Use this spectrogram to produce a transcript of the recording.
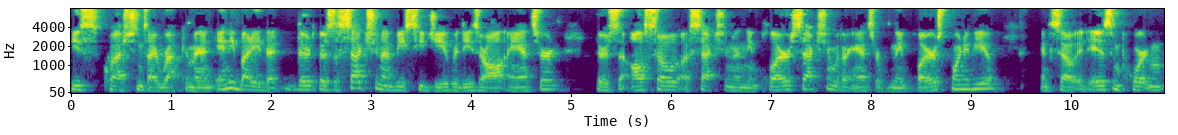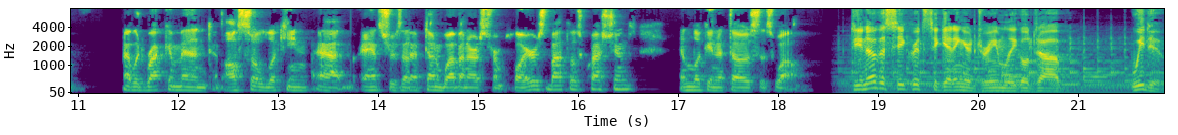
these questions I recommend anybody that there, there's a section on BCG where these are all answered. There's also a section in the employer section where they're answered from the employer's point of view. And so it is important. I would recommend also looking at answers that I've done webinars for employers about those questions and looking at those as well. Do you know the secrets to getting your dream legal job? We do.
